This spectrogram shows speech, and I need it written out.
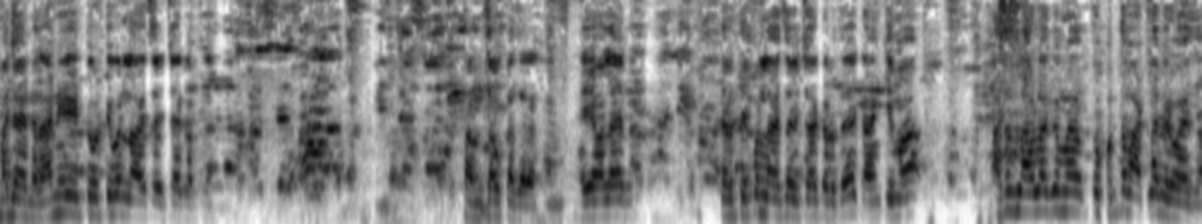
मजा येणार. आणि टोटी पण लावायचा विचार करतोय. थांब का जरा. हा हे वाला आहे ना. तर ते पण लावायचा विचार करतोय. कारण की मग असंच लावलं की मग तो फक्त वाटला फिरवायचा.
